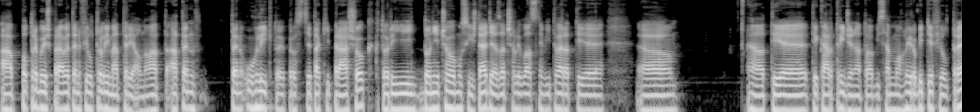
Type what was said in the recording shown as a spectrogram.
a potrebuješ práve ten filtrový materiál. No a, a ten, ten uhlík to je proste taký prášok, ktorý do niečoho musíš dať a začali vlastne vytvárať tie uh, tie, tie kartridže na to, aby sa mohli robiť tie filtre.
